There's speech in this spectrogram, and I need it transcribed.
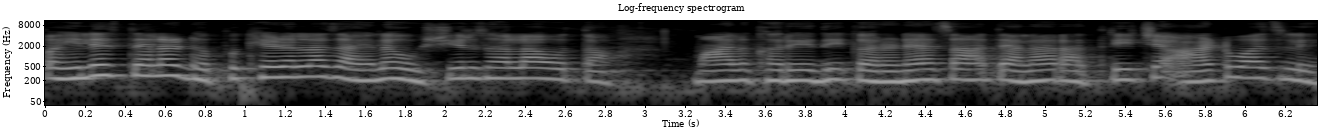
पहिलेच त्याला ढपखेडला जायला उशीर झाला होता. माल खरेदी करण्याचा त्याला रात्रीचे आठ वाजले.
